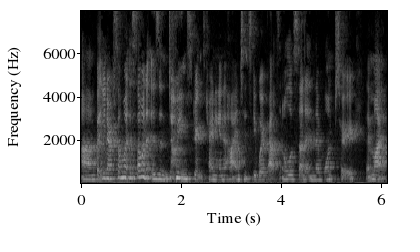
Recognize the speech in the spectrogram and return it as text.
Um, but you know, if someone if someone isn't doing strength training and high intensity workouts, and all of a sudden they want to, that might,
